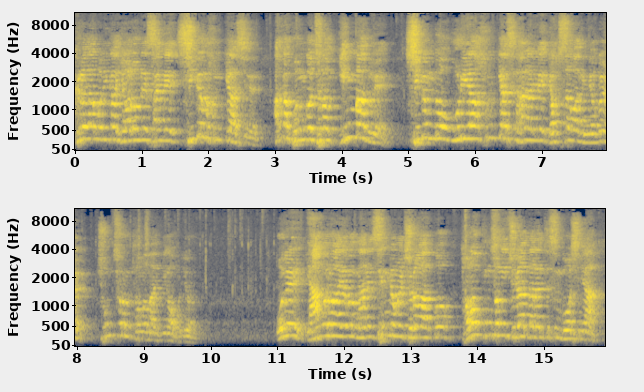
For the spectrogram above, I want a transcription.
그러다 보니까 여러분의 삶에 지금 함께 하시는 아까 본 것처럼 임마누엘 지금도 우리와 함께 하신 하나님의 역사와 능력을 좀처럼 경험하기가 어려워요. 오늘 양으로 하여금 나는 생명을 주러 왔고 더 풍성히 주려 한다는 뜻은 무엇이냐?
